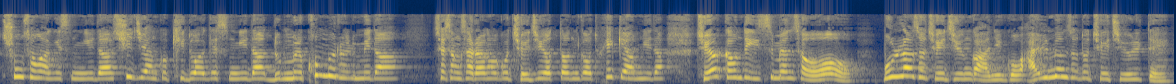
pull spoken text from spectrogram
충성하겠습니다. 쉬지 않고 기도하겠습니다. 눈물 콧물 흘립니다. 세상 사랑하고 죄 지었던 것 회개합니다. 죄악 가운데 있으면서 몰라서 죄 지은 거 아니고 알면서도 죄 지을 때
